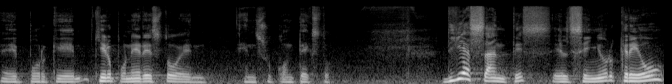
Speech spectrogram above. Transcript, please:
eh, porque quiero poner esto en, en su contexto. Días antes, el Señor creó,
